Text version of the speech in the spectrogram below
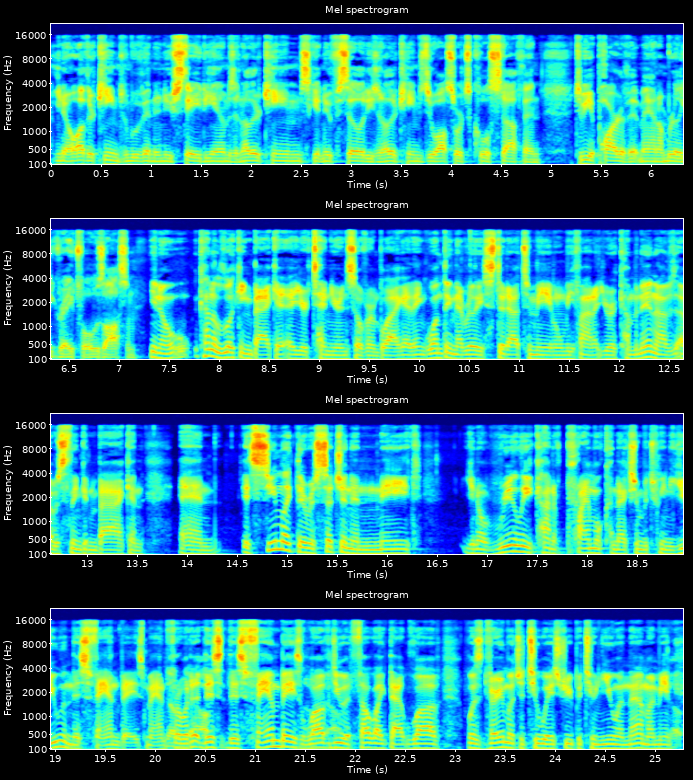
you know, other teams move into new stadiums and other teams get new facilities and other teams do all sorts of cool stuff. And to be a part of it, man, I'm really grateful. It was awesome. You know, kind of looking back at, at your tenure in Silver and Black, I think one thing that really stood out to me when we found out you were coming in, I was, I was thinking back and, and it seemed like there was such an innate – you know, really kind of primal connection between you and this fan base, man. No For what this this fan base no loved doubt. you, it felt like that love was very much a two way street between you and them. I mean, yep.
